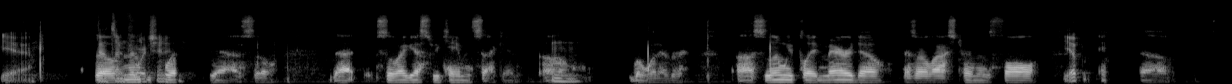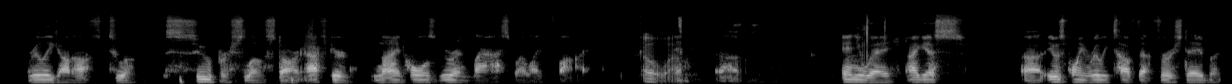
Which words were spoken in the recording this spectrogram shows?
Yeah. so- That's and unfortunate. played- yeah, so that so I guess we came in second, um, Mhm. but whatever. Uh, so then we played Maridoe as our last tournament of the fall. Yep. Uh, really got off to a super slow start. After nine holes, we were in last by like five. Oh wow. Uh, anyway, I guess uh, it was playing really tough that first day, but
